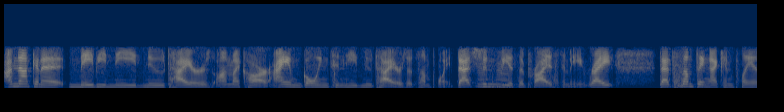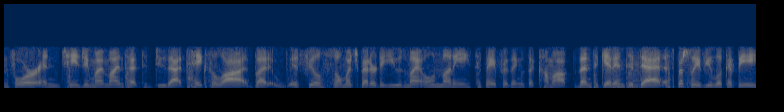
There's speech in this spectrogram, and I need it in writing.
I'm not going to maybe need new tires on my car. I am going to need new tires at some point. That shouldn't mm-hmm. be a surprise to me, right? That's something I can plan for and changing my mindset to do that takes a lot, but it, it feels so much better to use my own money to pay for things that come up than to get mm-hmm. into debt, especially if you look at the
